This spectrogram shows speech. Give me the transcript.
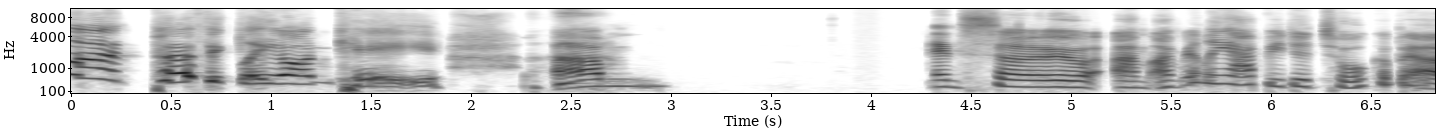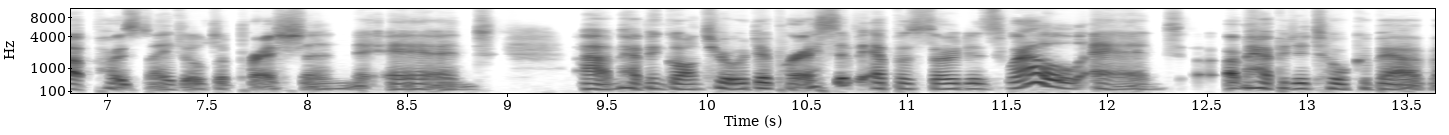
aren't perfectly on key. Um, and so um, I'm really happy to talk about postnatal depression and um, having gone through a depressive episode as well. And I'm happy to talk about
